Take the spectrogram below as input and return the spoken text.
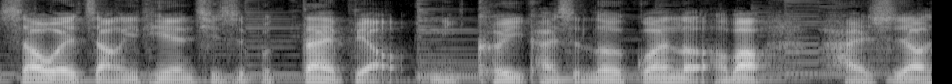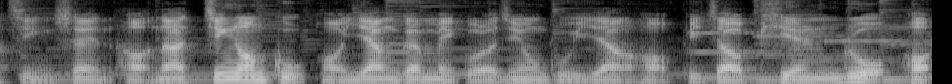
稍微涨一天，其实不代表你可以开始乐观了，好不好？还是要谨慎哈。那金融股哦，一样跟美国的金融股一样哈，比较偏弱哈。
